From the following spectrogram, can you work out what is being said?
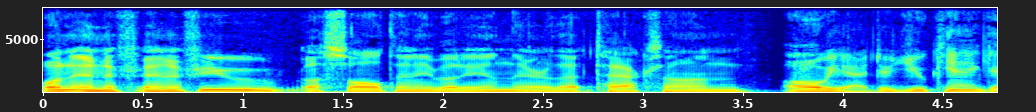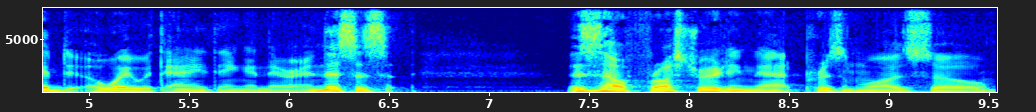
well, and if and if you assault anybody in there, that tax on Oh yeah, dude, you can't get away with anything in there. And this is this is how frustrating that prison was. So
